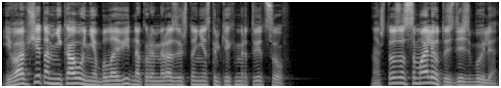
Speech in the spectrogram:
И вообще там никого не было видно, кроме разве что нескольких мертвецов. А что за самолеты здесь были?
